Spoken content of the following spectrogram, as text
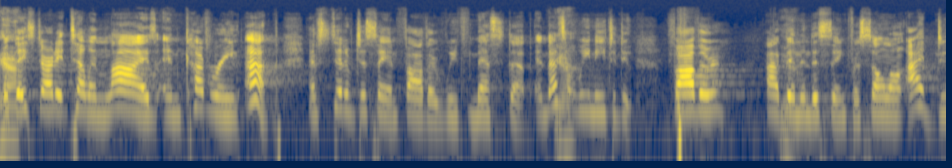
But they started telling lies and covering up instead of just saying, Father, we've messed up. And that's what we need to do. Father, I've been in this thing for so long, I do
